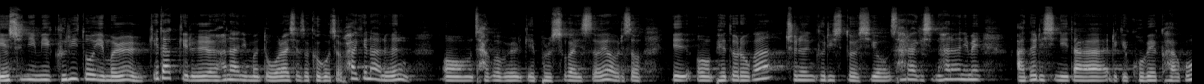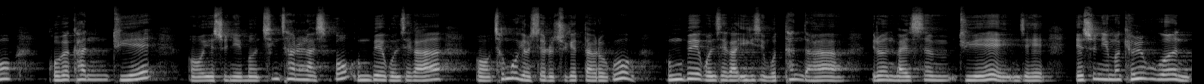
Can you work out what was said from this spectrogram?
예수님이 그리도임을 깨닫기를 하나님은 또 원하셔서 그것을 확인하는 어, 작업을 이렇게 볼 수가 있어요. 그래서 예, 어, 베드로가 주는 그리스도시요 살아계신 하나님의 아들이시니다 이렇게 고백하고 고백한 뒤에 어, 예수님은 칭찬을 하시고 음부의 권세가 어, 천국 열쇠를 주겠다 그러고 음부의 권세가 이기지 못한다 이런 말씀 뒤에 이제 예수님은 결국은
